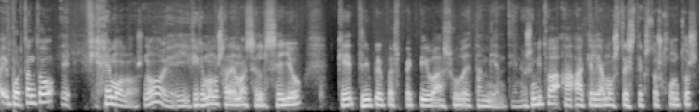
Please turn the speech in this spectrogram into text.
eh, por tanto, eh, fijémonos, ¿no? Eh, y fijémonos además el sello que triple perspectiva a su vez también tiene. Os invito a, que leamos tres textos juntos.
